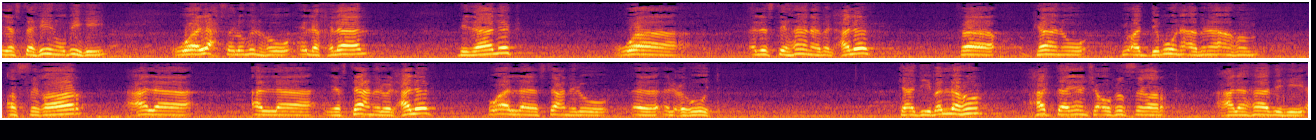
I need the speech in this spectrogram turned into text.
يستهين به ويحصل منه الإخلال بذلك والاستهانة بالحلف فكانوا يؤدبون أبناءهم الصغار على ألا يستعملوا الحلف وألا يستعملوا آه، العهود تأديبا لهم حتى ينشأوا في الصغر على هذه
